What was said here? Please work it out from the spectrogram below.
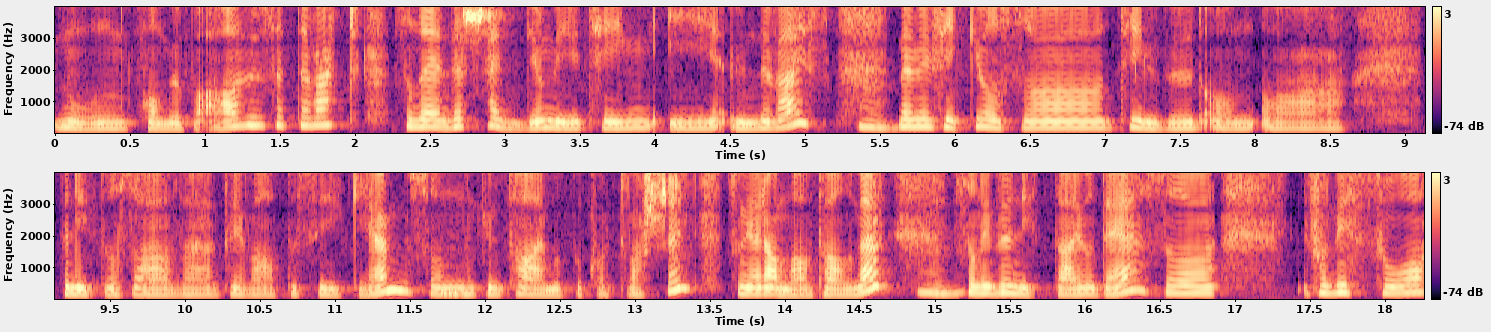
Noen kom jo på Ahus etter hvert. Så det, det skjedde jo mye ting i underveis. Mm. Men vi fikk jo også tilbud om å benytte oss av eh, private sykehjem som Mm. kunne ta imot på kort varsel, som vi har rammeavtale med. Mm. Så vi benytta jo det. Så, for vi så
